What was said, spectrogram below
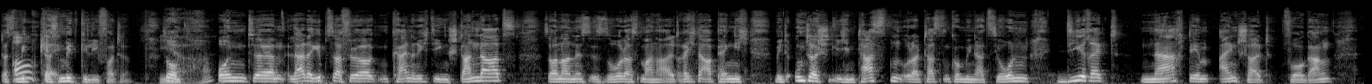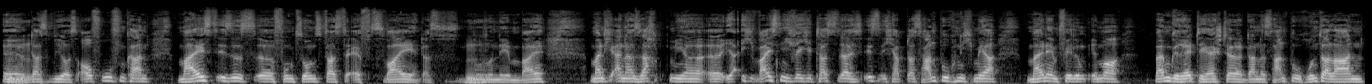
Das, okay. mit, das mitgelieferte. So, ja. und ähm, leider gibt's dafür keine richtigen Standards, sondern es ist so, dass man halt rechnerabhängig mit unterschiedlichen Tasten oder Tastenkombinationen direkt nach dem Einschaltvorgang äh, mhm. das BIOS aufrufen kann. Meist ist es äh, Funktionstaste F2, das mhm. nur so nebenbei. Manch einer sagt mir, äh, ja, ich weiß nicht, welche Taste das ist, ich habe das Handbuch nicht mehr. Meine Empfehlung immer, beim Gerätehersteller dann das Handbuch runterladen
